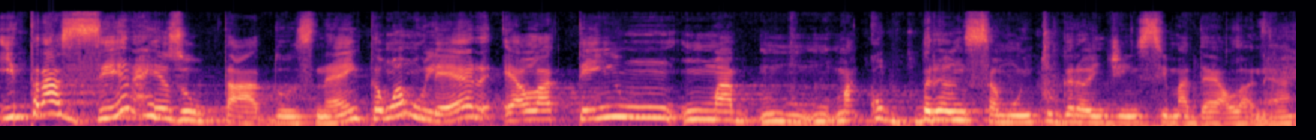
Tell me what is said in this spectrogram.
e trazer resultados, né? Então a mulher ela tem um, uma, uma cobrança muito grande em cima dela, né?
